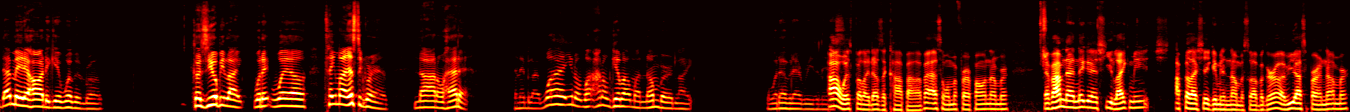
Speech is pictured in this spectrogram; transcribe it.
that made it hard to get women, bro. Cause you'll be like, "Well, they, well, take my Instagram." Nah, I don't have that. And they be like, "What? You know, what? I don't give out my number." Like, whatever that reason is. I always feel like that's a cop out. If I ask a woman for her phone number, if I'm that nigga and she like me, I feel like she'll give me the number. So if a girl, if you ask her for her number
